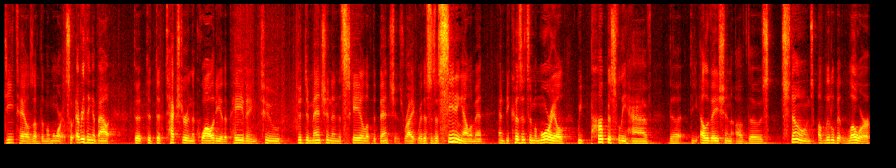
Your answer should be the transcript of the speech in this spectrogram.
details of the memorial. So everything about the, the, the, texture and the quality of the paving to the dimension and the scale of the benches, right? Where this is a seating element, and because it's a memorial, we purposefully have the, the elevation of those stones a little bit lower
